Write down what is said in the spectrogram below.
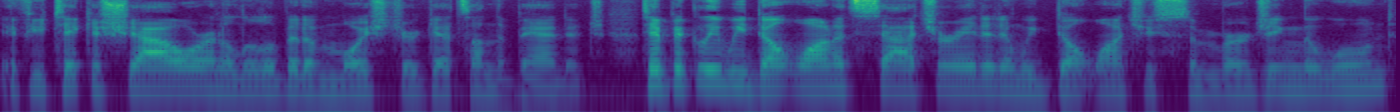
if you take a shower and a little bit of moisture gets on the bandage. Typically, we don't want it saturated and we don't want you submerging the wound,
